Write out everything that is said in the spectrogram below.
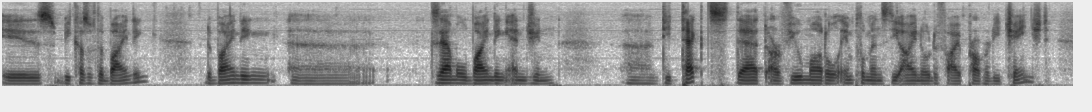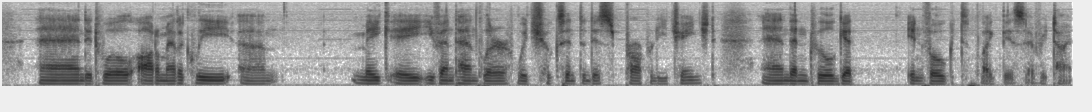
is because of the binding the binding uh, binding engine uh, detects that our view model implements the iNotify property changed and it will automatically um, make a event handler which hooks into this property changed and then it will get invoked like this every time.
